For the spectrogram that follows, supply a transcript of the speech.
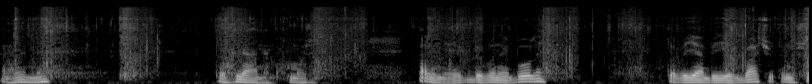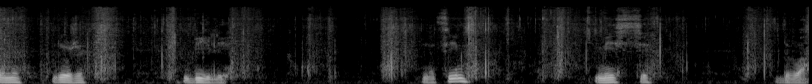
Але ми поглянемо, може. Але ні, якби вони були, то я б їх бачив, тому що вони дуже білі. На цім місці два.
